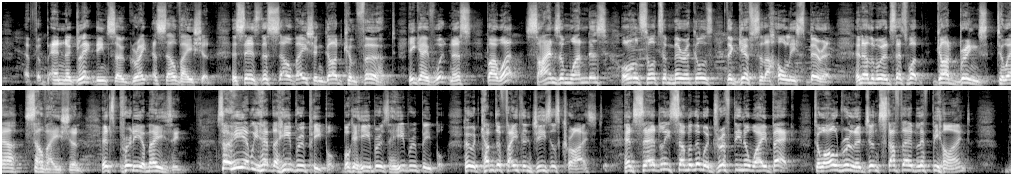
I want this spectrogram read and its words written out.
and neglecting so great a salvation. It says this salvation God confirmed. He gave witness by what? Signs and wonders, all sorts of miracles, the gifts of the Holy Spirit. In other words, that's what God brings to our salvation. It's pretty amazing. So here we have the Hebrew people, book of Hebrews, the Hebrew people who had come to faith in Jesus Christ. And sadly, some of them were drifting away back to old religion, stuff they had left behind,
